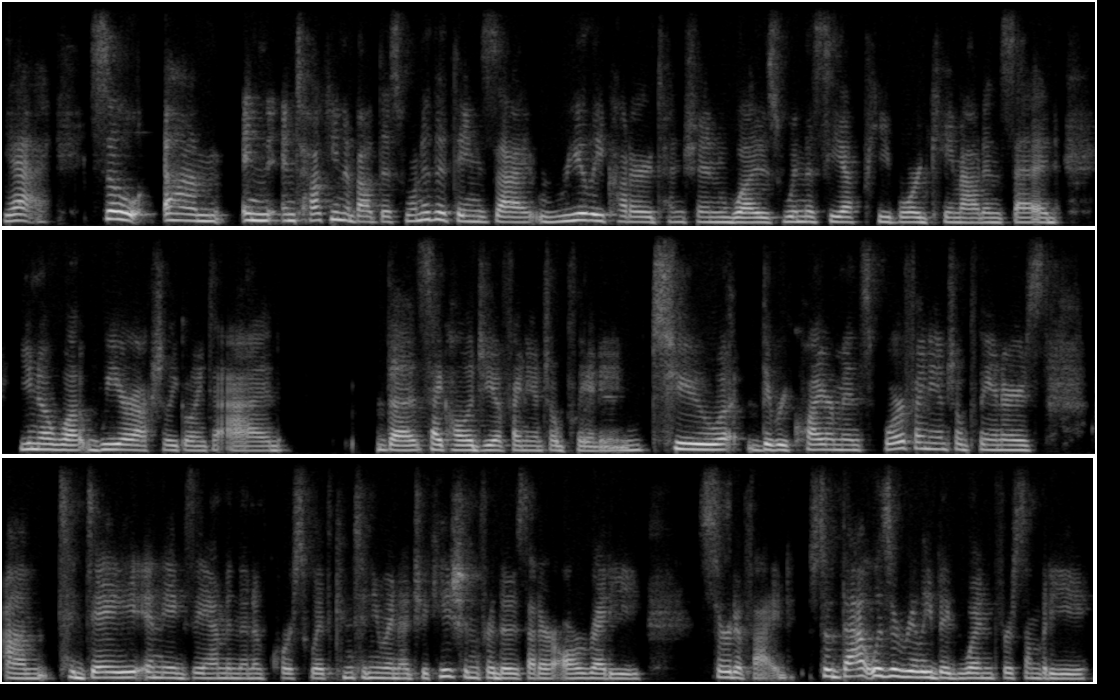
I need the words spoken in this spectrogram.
Yeah. So, um, in in talking about this, one of the things that really caught our attention was when the CFP board came out and said, "You know what? We are actually going to add the psychology of financial planning to the requirements for financial planners um, today in the exam, and then of course with continuing education for those that are already certified. So that was a really big win for somebody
